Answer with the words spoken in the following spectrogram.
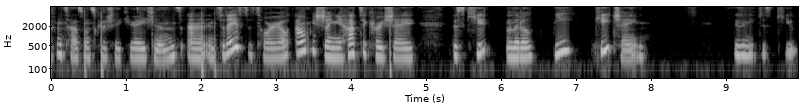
from Tasmin's Crochet Creations and in today's tutorial I'll be showing you how to crochet this cute little bee keychain. Isn't it just cute?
